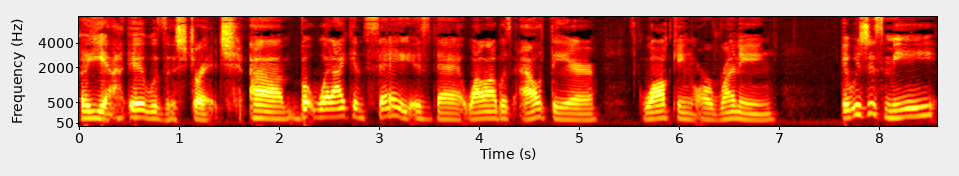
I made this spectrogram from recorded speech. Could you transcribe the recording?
uh, yeah, it was a stretch. Um, but what I can say is that while I was out there walking or running, it was just me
